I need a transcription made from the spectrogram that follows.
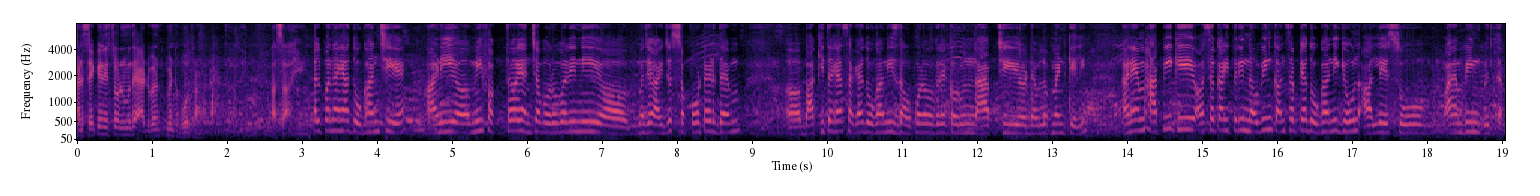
आणि सेकंड इन्स्टॉलमेंटमध्ये ॲडव्हान्समेंट होत राहणार आहे. ॲपमध्ये असं आहे. कल्पना ह्या दोघांची आहे. आणि मी फक्त यांच्या बरोबरीने म्हणजे आय जस्ट सपोर्टेड देम बाकी तर ह्या सगळ्या दोघांनीच धावपळ वगैरे करून ॲपची डेव्हलपमेंट केली. आणि आय एम हॅपी की असं काहीतरी नवीन कन्सेप्ट या दोघांनी घेऊन आले. So I am being with them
